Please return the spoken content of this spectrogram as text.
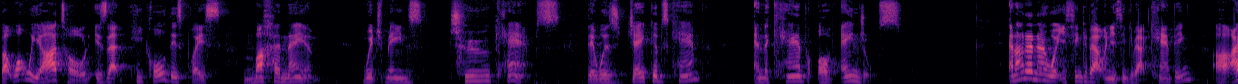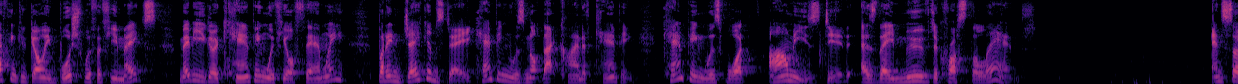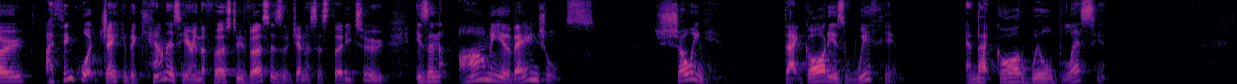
but what we are told is that he called this place Mahanaim, which means two camps. There was Jacob's camp and the camp of angels. And I don't know what you think about when you think about camping. Uh, I think of going bush with a few mates. Maybe you go camping with your family. But in Jacob's day, camping was not that kind of camping. Camping was what armies did as they moved across the land. And so I think what Jacob encounters here in the first two verses of Genesis 32 is an army of angels showing him that God is with him and that God will bless him.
